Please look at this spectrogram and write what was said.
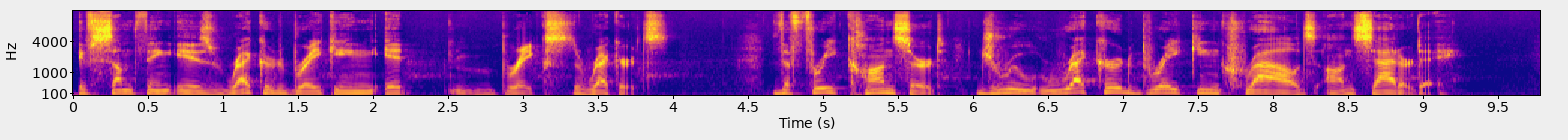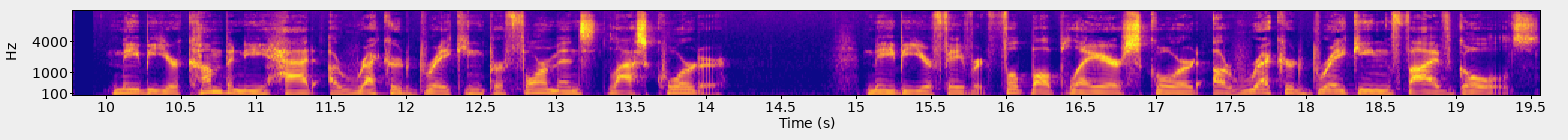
If something is record breaking, it breaks records. The free concert drew record breaking crowds on Saturday. Maybe your company had a record breaking performance last quarter. Maybe your favorite football player scored a record breaking five goals.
